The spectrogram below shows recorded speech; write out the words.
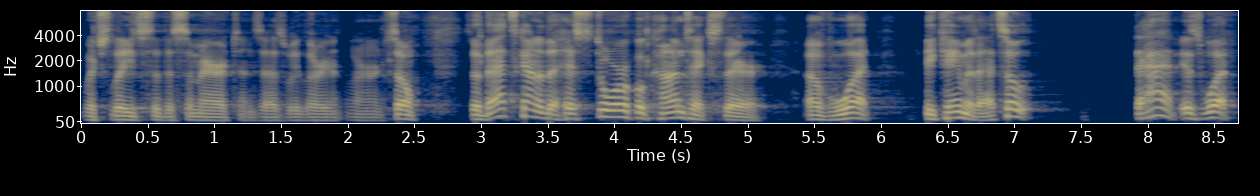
which leads to the Samaritans, as we learn. So, so that's kind of the historical context there of what became of that. So that is what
